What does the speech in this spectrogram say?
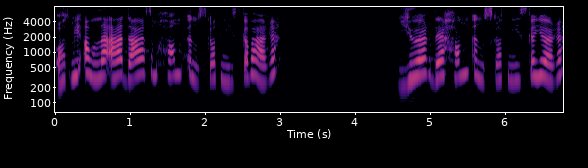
Og at vi alle er der som Han ønsker at vi skal være. Gjør det Han ønsker at vi skal gjøre.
